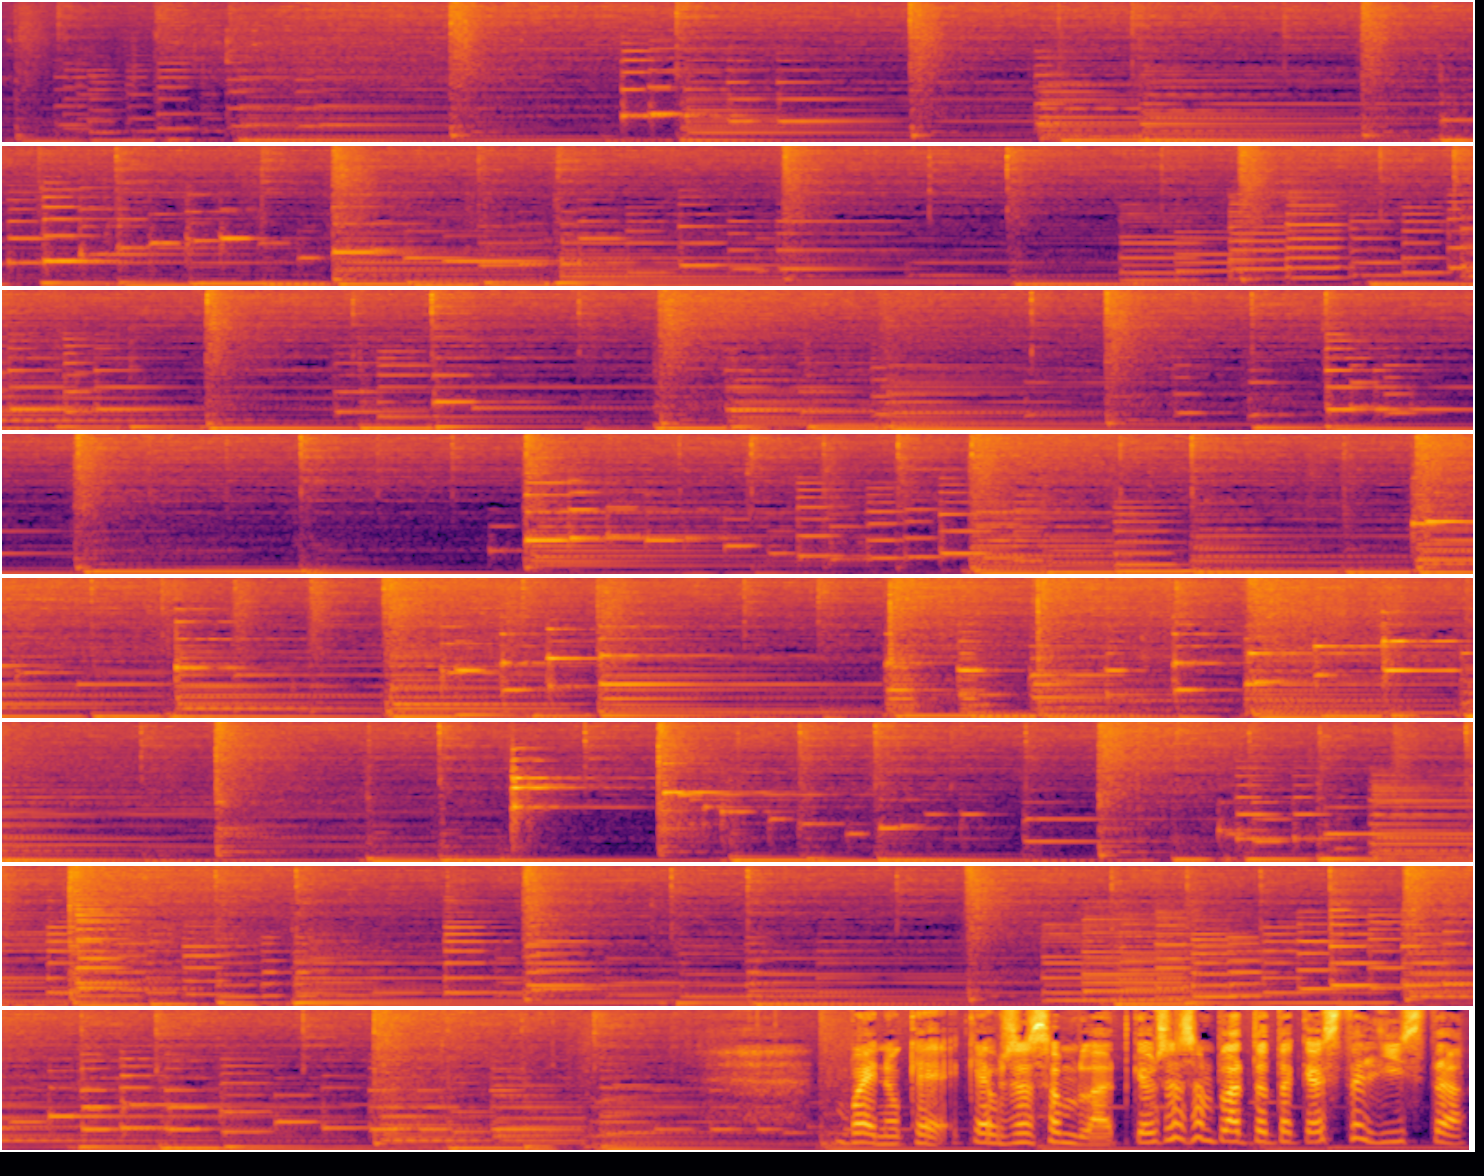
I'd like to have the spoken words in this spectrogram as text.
Bueno, què, què us ha semblat? Què us ha semblat tota aquesta llista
